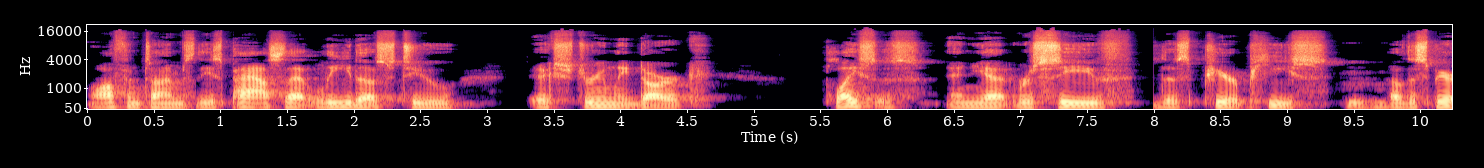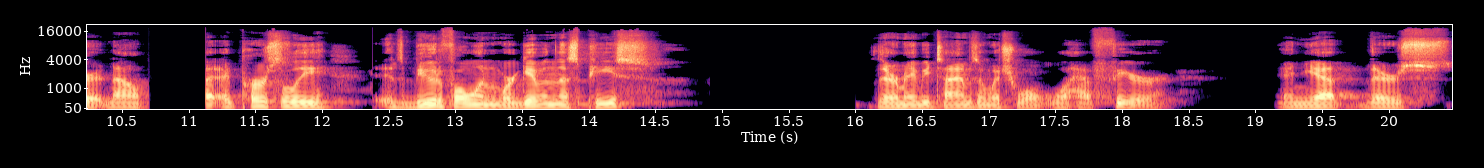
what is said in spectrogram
oftentimes these paths that lead us to extremely dark places and yet receive this pure peace mm-hmm. of the Spirit. Now, I, personally, it's beautiful when we're given this peace. There may be times in which we'll, we'll have fear, and yet there's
